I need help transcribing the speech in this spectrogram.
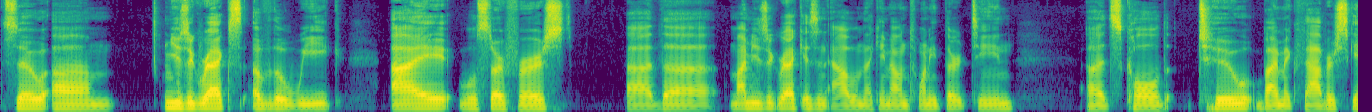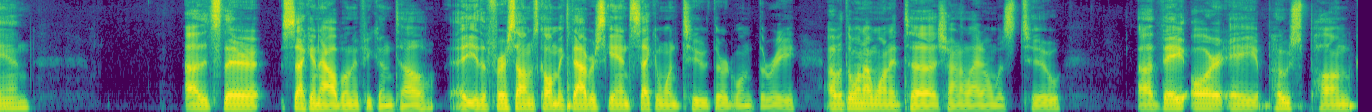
So, um, music recs of the week. I will start first. Uh, the my music rec is an album that came out in 2013. Uh, it's called Two by Makthaverskan. Uh, it's their second album, if you couldn't tell. Uh, the first album is called Makthaverskan. Second one, two. Third one, three. Uh, but the one I wanted to shine a light on was two. Uh, they are a post punk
